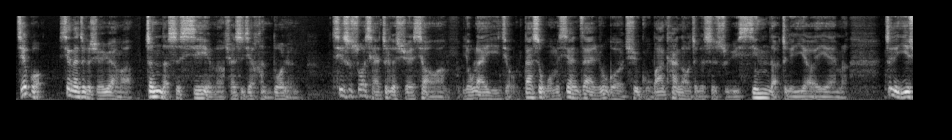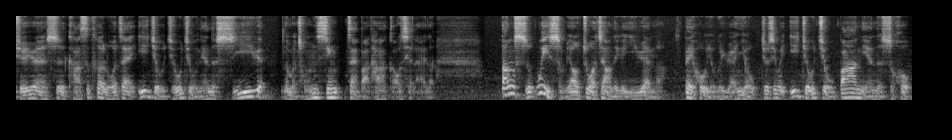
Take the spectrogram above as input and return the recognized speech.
结果现在这个学院啊，真的是吸引了全世界很多人。其实说起来，这个学校啊由来已久，但是我们现在如果去古巴看到这个是属于新的这个 ELAM 了。这个医学院是卡斯特罗在一九九九年的十一月，那么重新再把它搞起来的。当时为什么要做这样的一个医院呢？背后有个缘由，就是因为一九九八年的时候，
